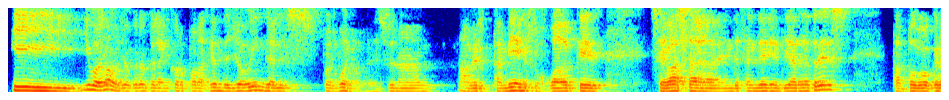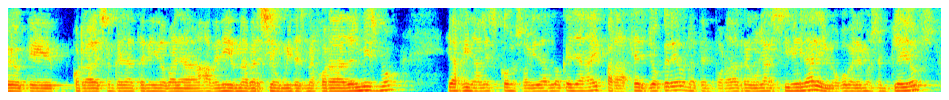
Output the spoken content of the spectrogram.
Y, bueno, yo creo que la incorporación de Joe Ingles, pues bueno, es una, a ver, también es un jugador que se basa en defender y en tirar de tres. Tampoco creo que por la lesión que haya tenido vaya a venir una versión muy desmejorada del mismo. Y al final es consolidar lo que ya hay para hacer, yo creo, una temporada regular similar y luego veremos en playoffs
